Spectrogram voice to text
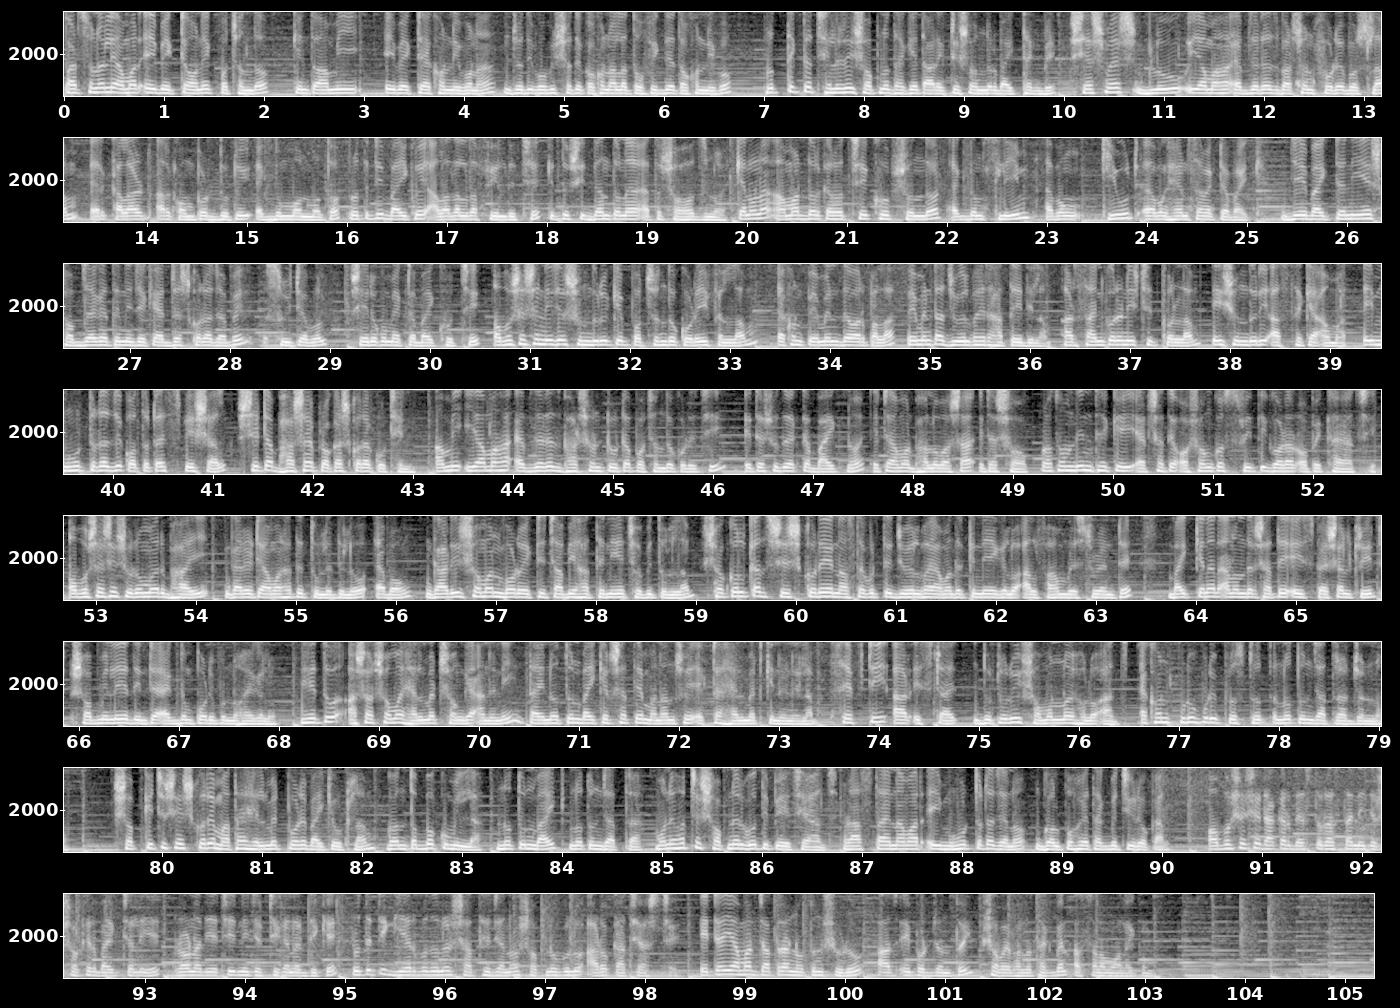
পার্সোনালি আমার এই ব্যাগটা অনেক পছন্দ, কিন্তু আমি এই ব্যাগটা এখন নিব না। যদি ভবিষ্যতে কখন আল্লাহ তৌফিক দেয়, তখন নিব। প্রত্যেকটা ছেলেরই স্বপ্ন থাকে, তার একটি সুন্দর বাইক থাকবে। শেষমেশ ব্লু ইয়ামাহা এফজেডএস ভার্সন ফোরে বসলাম। এর কালার আর কমফোর্ট দুটোই একদম মন মতো। প্রতিটি বাইকই আলাদা আলাদা ফিল দিচ্ছে, কিন্তু সিদ্ধান্ত নেওয়া এত সহজ নয়। কেননা আমার দরকার হচ্ছে খুব সুন্দর, একদম স্লিম এবং কিউট এবং হ্যান্ডসাম একটা বাইক যে বাইকটা নিয়ে সব জায়গাতে নিজেকে অ্যাডজাস্ট করা যাবে সুইটেবল সেই রকম একটা বাইক খুঁজছি। অবশেষে নিজের সুন্দরীকে পছন্দ করেই ফেললাম। এখন পেমেন্ট দেওয়ার পালা। পেমেন্টটা জুয়েল ভাইয়ের হাতেই দিলাম। আর সাইন করে নিশ্চিত করলাম, এই সুন্দরী আজ থেকে আমার। এই মুহূর্তটা যে কতটা স্পেশাল সেটা ভাষায় প্রকাশ করা কঠিন। আমি ইয়ামাহা অ্যাবজারেস ভার্সন টুটা পছন্দ করেছি। এটা শুধু একটা বাইক নয়, এটা আমার ভালোবাসা, এটা শখ। প্রথম দিন থেকেই একসাথে অসংখ্য স্মৃতি গড়ার অপেক্ষায় আছি। অবশেষে শোরুমের ভাই গাড়িটি আমার হাতে তুলে দিল এবং গাড়ির সমান বড় একটি চাবি হাতে নিয়ে ছবি তুললাম। সকল কাজ শেষ করে নাস্তা করতে জুয়েল ভাই আমাদেরকে নিয়ে গেল আলফাহাম রেস্টুরেন্টে। বাইক কেনার আনন্দের সাথে এই স্পেশাল ট্রিট সব মিলিয়ে দিনটা একদম পরিপূর্ণ হয়ে গেল। যেহেতু আসার সময় হেলমেট সঙ্গে আনেনি, তাই নতুন বাইকের সাথে মানানসই একটা হেলমেট কিনে নিলাম। সেফটি আর স্টাইল দুটোরই সমন্বয় হলো আজ। এখন পুরোপুরি প্রস্তুত নতুন যাত্রার জন্য। সবকিছু শেষ করে মাথায় হেলমেট পরে বাইকে উঠলাম। গন্তব্য কুমিল্লা। নতুন বাইক, নতুন যাত্রা। মনে হচ্ছে স্বপ্নের গতি পেয়েছে আজ। রাস্তায় নামার এই মুহূর্তটা যেন গল্প হয়ে থাকবে চিরকাল। অবশেষে ঢাকার ব্যস্ত রাস্তায় নিজের শখের বাইক চালিয়ে রওনা দিয়েছি নিজের ঠিকানার দিকে। প্রতিটি গিয়ার বদলের সাথে যেন স্বপ্নগুলো আরও কাছে আসছে। এটাই আমার যাত্রার নতুন শুরু। আজ এই পর্যন্তই। সবাই ভালো থাকবেন। আসসালামু আলাইকুম।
